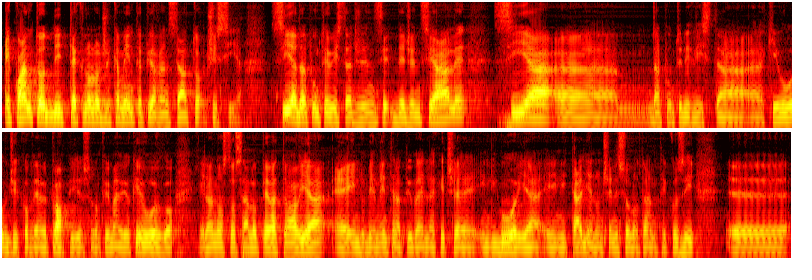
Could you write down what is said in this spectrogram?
è quanto di tecnologicamente più avanzato ci sia, sia dal punto di vista degenziale sia eh, dal punto di vista eh, chirurgico vero e proprio. Io sono primario chirurgo e la nostra sala operatoria è indubbiamente la più bella che c'è in Liguria e in Italia non ce ne sono tante così eh,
